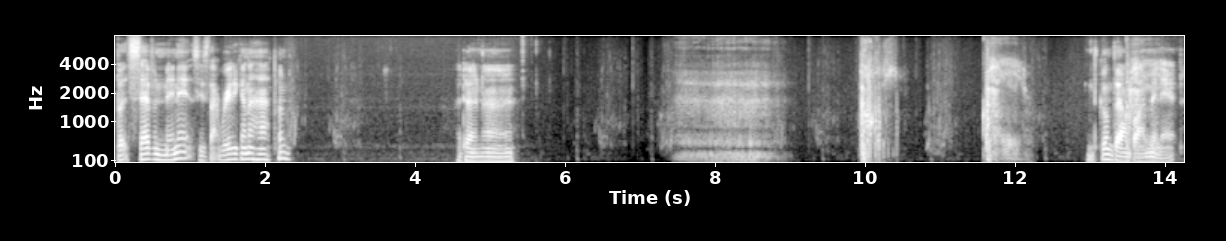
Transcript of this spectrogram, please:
But seven minutes, is that really going to happen? I don't know. It's gone down by a minute,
